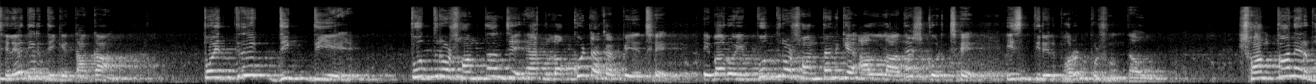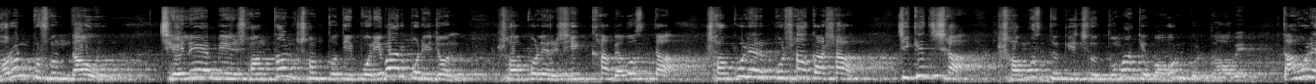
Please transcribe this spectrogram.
ছেলেদের দিকে তাকান। পৈতৃক দিক দিয়ে পুত্র সন্তান যে এক লক্ষ টাকা পেয়েছে, এবার ওই পুত্র সন্তানকে আল্লাহ আদেশ করছে, স্ত্রীর ভরণ পোষণ দাও। সন্তানের ভরণ পোষণ দাও। ছেলে, মেয়ে, সন্তান সন্ততি পরিবার, পরিজন, সকলের শিক্ষা ব্যবস্থা, সকলের পোশাক আশাক, চিকিৎসা, সমস্ত কিছু তোমাকে বহন করতে হবে। তাহলে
